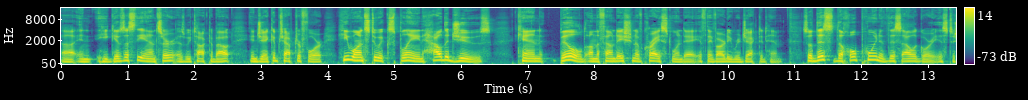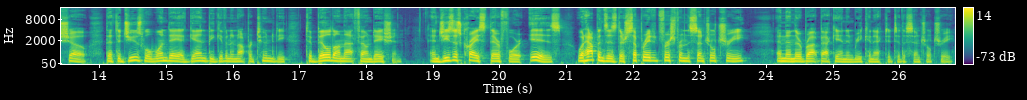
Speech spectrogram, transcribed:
Uh, and he gives us the answer, as we talked about in Jacob chapter 4. He wants to explain how the Jews can build on the foundation of Christ one day if they've already rejected him. So this the whole point of this allegory is to show that the Jews will one day again be given an opportunity to build on that foundation. And Jesus Christ therefore is what happens is they're separated first from the central tree and then they're brought back in and reconnected to the central tree.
